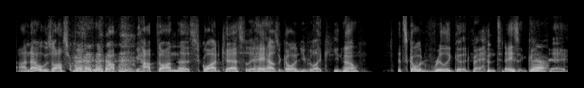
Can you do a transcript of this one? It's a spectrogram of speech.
I know it was awesome. we, hopped, we hopped on the SquadCast. Like, hey, how's it going? You were like, you know, it's going really good, man. Today's a good yeah, day.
